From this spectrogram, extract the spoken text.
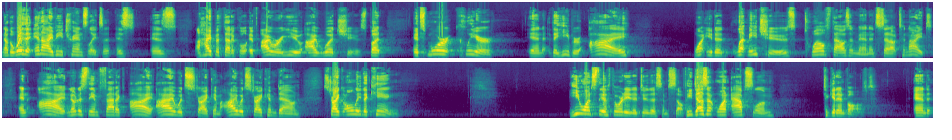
Now, the way the NIV translates it is, is a hypothetical. If I were you, I would choose. But it's more clear in the Hebrew. I want you to let me choose 12,000 men and set out tonight. And I, notice the emphatic I, I would strike him. I would strike him down. Strike only the king. He wants the authority to do this himself. He doesn't want Absalom to get involved. And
